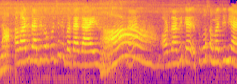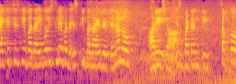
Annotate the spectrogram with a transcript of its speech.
ना। हमारी दादी को कुछ नहीं पता गाइस हाँ। और दादी के इसको समझ ही नहीं आया किस चीज़ की बधाई। वो इसलिए बधा, इसकी बधाई देते हैं ना लोग। अच्छा। इस बटन की। सबको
